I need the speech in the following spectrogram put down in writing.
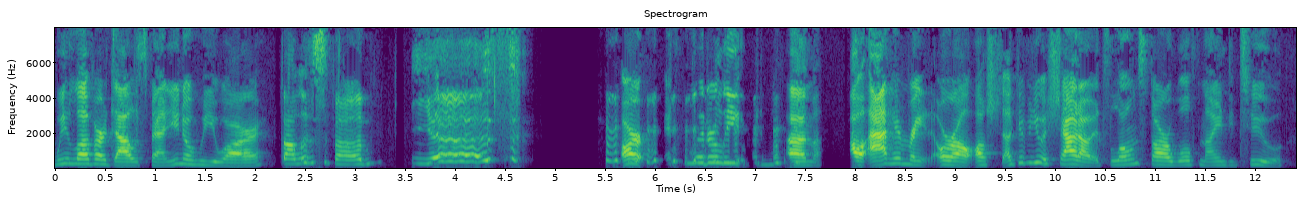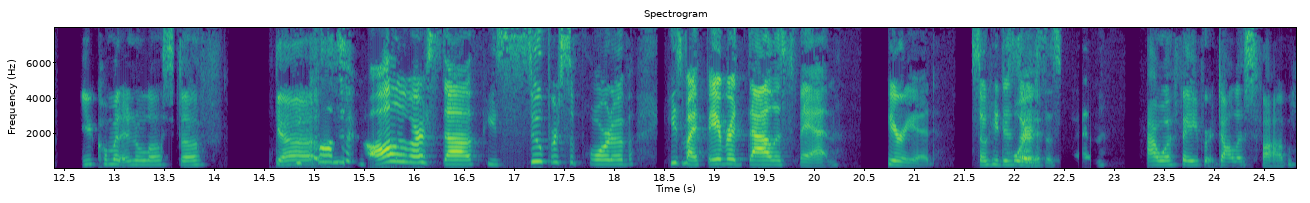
we love our Dallas fan. You know who you are. Dallas fan. Yes. Our literally um I'll add him right or I'll I'll, I'll give you a shout out. It's Lone Star Wolf 92. You comment commented all our stuff. He Yes. comments on all of our stuff. He's super supportive. He's my favorite Dallas fan. Period. So he deserves this. Our favorite Dallas fan.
